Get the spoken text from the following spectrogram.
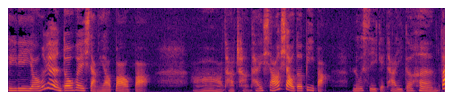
：“Lily 永远都会想要抱抱。”啊，她敞开小小的臂膀，Lucy 给她一个很大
